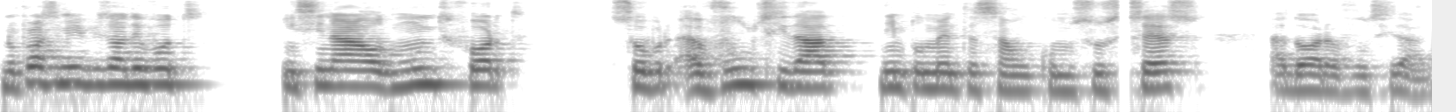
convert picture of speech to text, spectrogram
No próximo episódio eu vou-te ensinar algo muito forte sobre a velocidade de implementação como sucesso. Adoro a velocidade.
